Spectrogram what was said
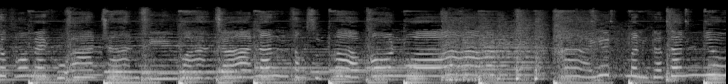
ชื่อพ่อแม่ครูอาจารย์ที่ว่าจานั้นต้องสุภาพอ่อนหวานถ้ายึดมันกระตันอยู่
